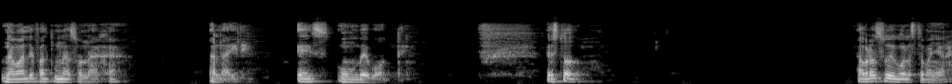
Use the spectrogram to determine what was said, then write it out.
nada más le falta una sonaja al aire. Es un bebote. Es todo. Abrazo de gol hasta mañana.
